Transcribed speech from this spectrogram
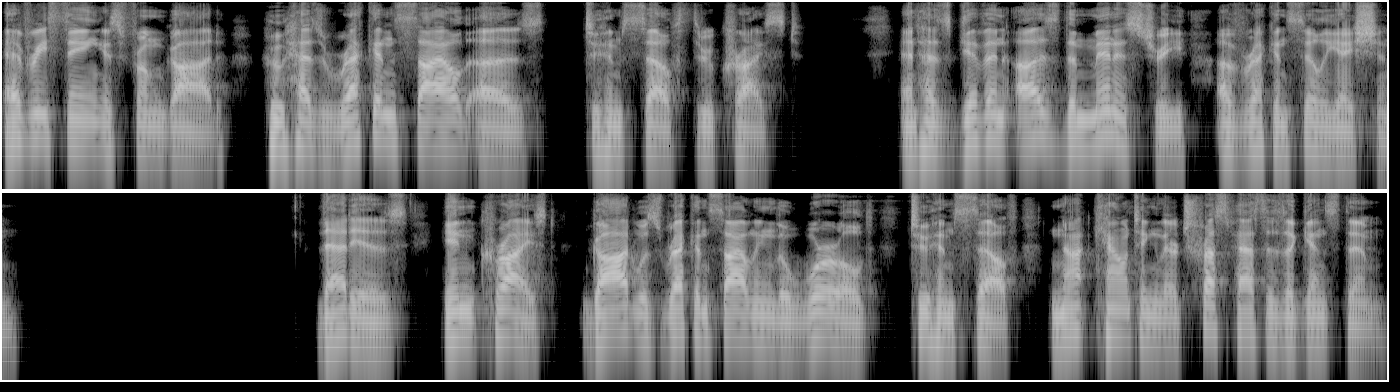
Everything is from God, who has reconciled us to himself through Christ and has given us the ministry of reconciliation. That is, in Christ, God was reconciling the world to himself, not counting their trespasses against them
